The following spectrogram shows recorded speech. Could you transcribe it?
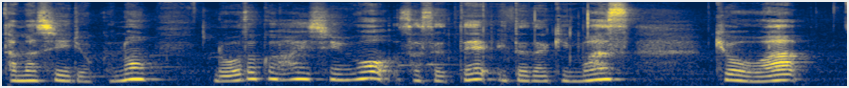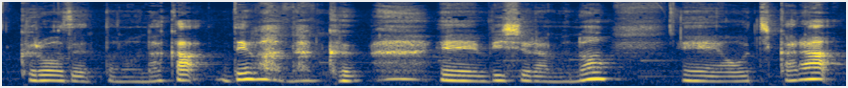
魂力の朗読配信をさせていただきます。今日はクローゼットの中ではなく、えー、ビシュラムの、えー、お家から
